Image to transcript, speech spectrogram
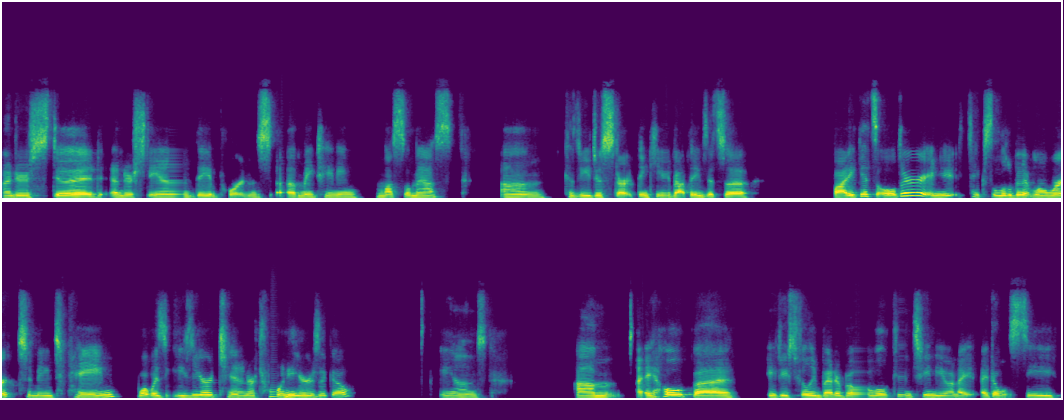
understood, understand the importance of maintaining muscle mass because um, you just start thinking about things. It's a body gets older and it takes a little bit more work to maintain what was easier 10 or 20 years ago. And um, I hope uh, AJ's feeling better, but we'll continue. And I, I don't see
